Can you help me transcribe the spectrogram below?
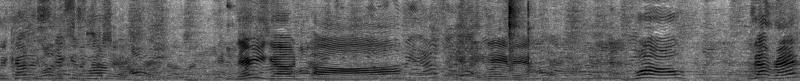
Dakota's stick is longer. There you go. Aww. David. Whoa. Is that red?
